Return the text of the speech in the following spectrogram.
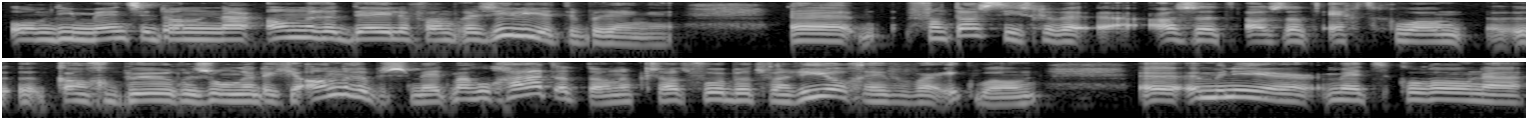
om die mensen dan naar andere delen van Brazilië te brengen. Uh, fantastisch als dat, als dat echt gewoon uh, kan gebeuren zonder dat je anderen besmet. Maar hoe gaat dat dan? Ik zal het voorbeeld van Rio geven waar ik woon. Een meneer met corona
